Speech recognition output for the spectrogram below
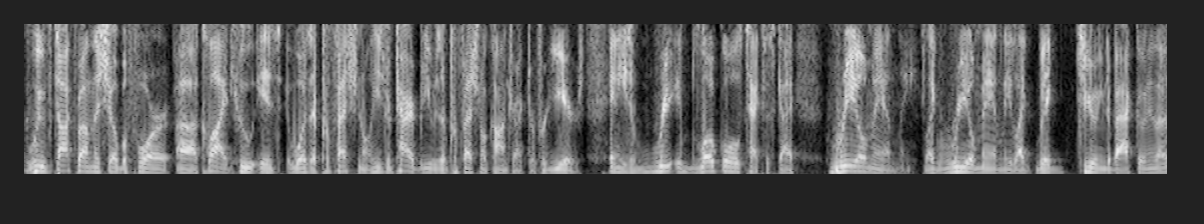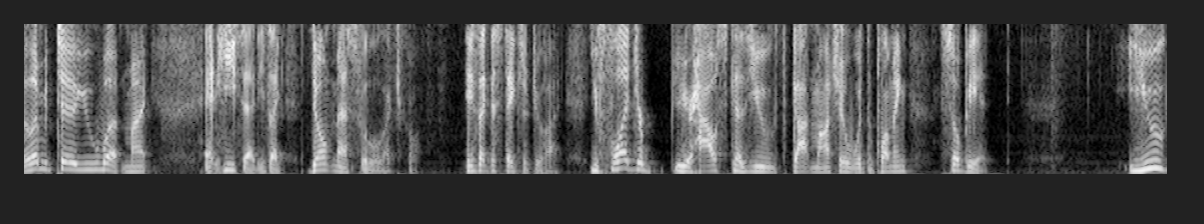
we've talked about on the show before, uh, Clyde, who is was a professional. He's retired, but he was a professional contractor for years, and he's a re- local Texas guy, real manly, like real manly, like big chewing tobacco. And he's like, "Let me tell you what, Mike," and he said, "He's like, don't mess with electrical." He's like, the stakes are too high. You flood your your house because you got macho with the plumbing. So be it. You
